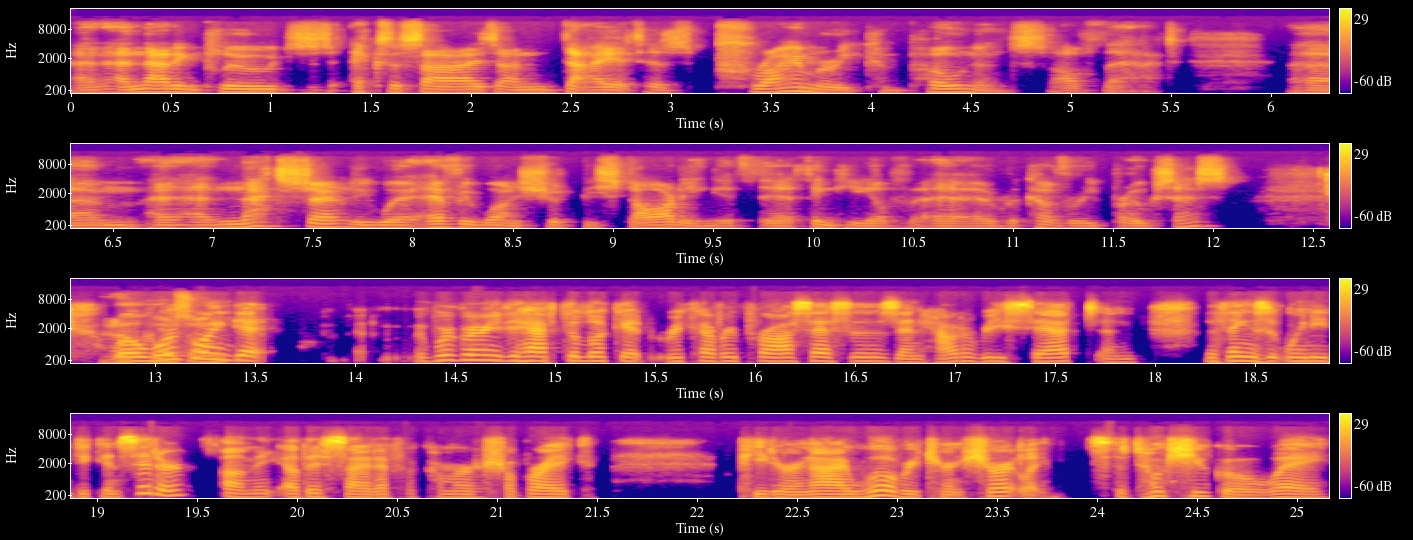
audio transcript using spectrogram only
and, and that includes exercise and diet as primary components of that. Um, and, and, that's certainly where everyone should be starting if they're thinking of a recovery process. And well, we're going to we're going to have to look at recovery processes and how to reset and the things that we need to consider on the other side of a commercial break. Peter and I will return shortly, so don't you go away.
